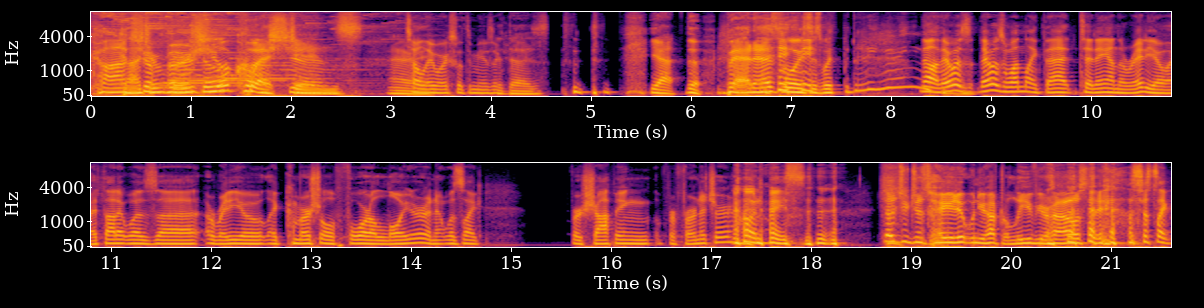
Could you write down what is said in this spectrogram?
controversial questions. All. Totally works with the music. It does. yeah, the badass voices with. No, there was there was one like that today on the radio. I thought it was uh, a radio like commercial for a lawyer, and it was like for shopping for furniture. Oh, nice. Don't you just hate it when you have to leave your house? I was just like,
